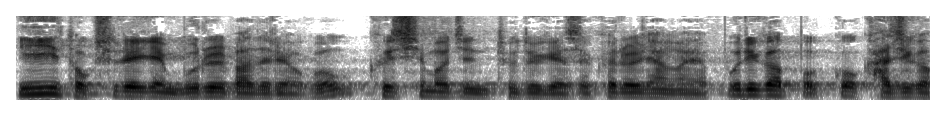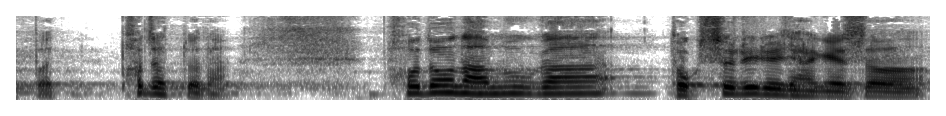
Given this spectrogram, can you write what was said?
이 독수리에게 물을 받으려고 그 심어진 두둑에서 그를 향하여 뿌리가 뻗고 가지가 퍼졌도다. 포도나무가 독수리를 향해서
